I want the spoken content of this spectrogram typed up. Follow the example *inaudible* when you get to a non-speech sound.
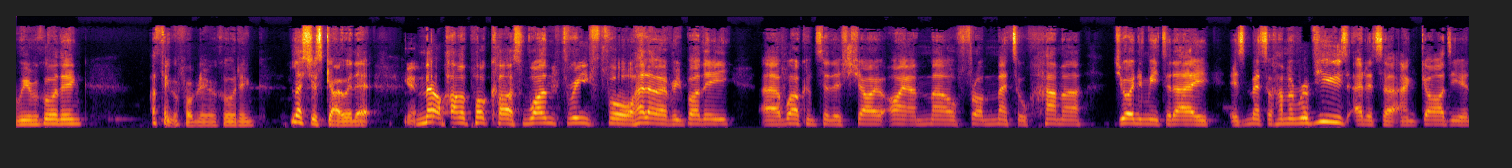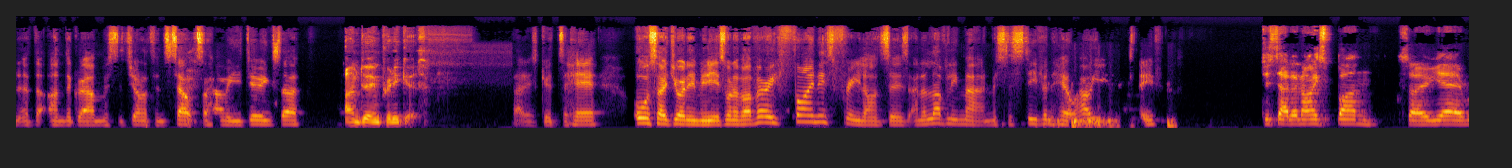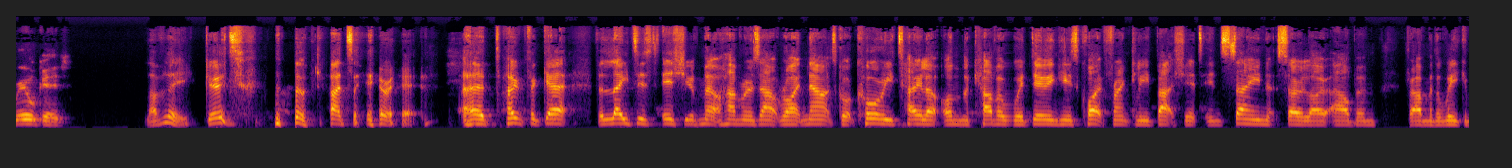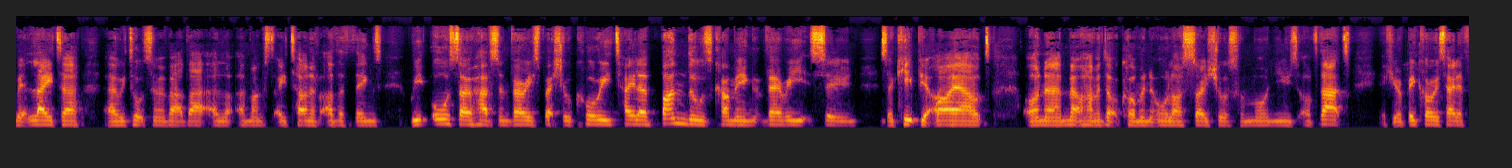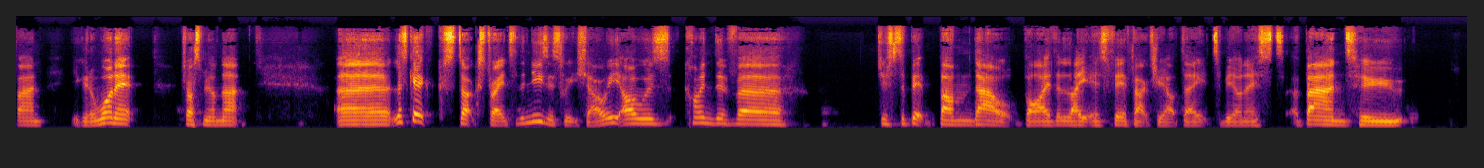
Are we recording? I think we're probably recording. Let's just go with it. Yeah. Metal Hammer Podcast 134. Hello, everybody. Uh, welcome to the show. I am Merl from Metal Hammer. Joining me today is Metal Hammer Reviews editor and guardian of the underground, Mr. Jonathan Selzer. How are you doing, sir? I'm doing pretty good. That is good to hear. Also joining me is one of our very finest freelancers and a lovely man, Mr. Stephen Hill. How are you, Steve? Just had a nice bun. So yeah, real good. Lovely. Good. *laughs* Glad to hear it. Uh, don't forget the latest issue of Metal Hammer is out right now. It's got Corey Taylor on the cover. We're doing his quite frankly batshit insane solo album for album of the week a bit later. Uh, we talked to him about that amongst a ton of other things. We also have some very special Corey Taylor bundles coming very soon. So keep your eye out on uh, metalhammer.com and all our socials for more news of that. If you're a big Corey Taylor fan, you're going to want it. Trust me on that. Uh, let's get stuck straight into the news this week, shall we? I was kind of uh, just a bit bummed out by the latest Fear Factory update, to be honest. A band who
